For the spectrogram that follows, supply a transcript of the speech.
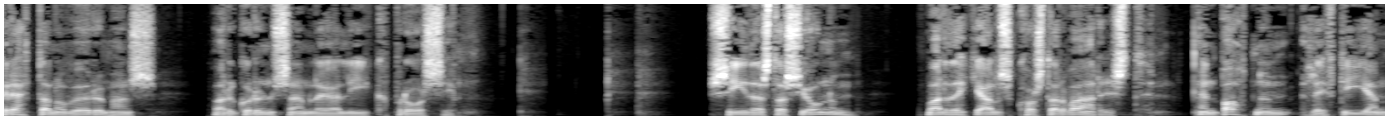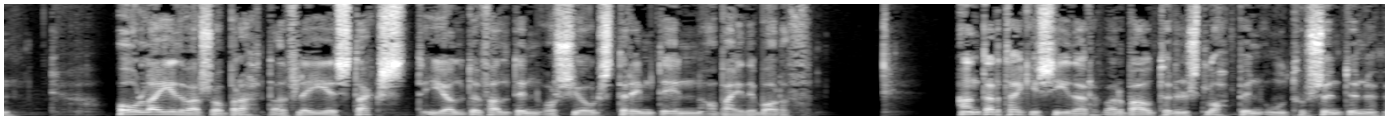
grettan og vörum hans var grunnsamlega lík brosi. Síðasta sjónum varð ekki alls kostar varist, en bátnum hleyft í hann Ólægið var svo bratt að flegið stakst í öldufaldin og sjór streymdi inn á bæði borð. Andartæki síðar var báturinn sloppin út úr sundinu.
